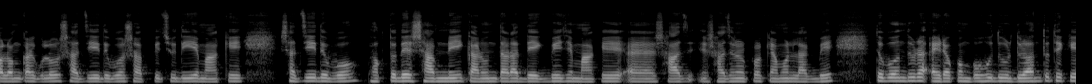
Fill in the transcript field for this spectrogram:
অলংকারগুলোও সাজিয়ে দেবো সব কিছু দিয়ে মাকে সাজিয়ে দেবো ভক্তদের সামনেই, কারণ তারা দেখবে যে মাকে সাজ, সাজানোর পর কেমন লাগবে। তো বন্ধুরা, এরকম বহু দূর দূরান্ত থেকে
